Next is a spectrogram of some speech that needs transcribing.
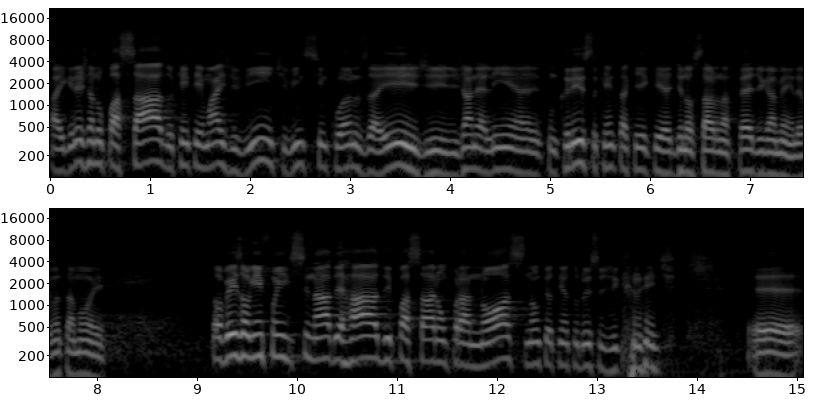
a igreja no passado, quem tem mais de 20, 25 anos aí de janelinha com Cristo, quem está aqui que é dinossauro na fé, diga amém. Levanta a mão aí. Talvez alguém foi ensinado errado e passaram para nós, não que eu tenha tudo isso de crente, é,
